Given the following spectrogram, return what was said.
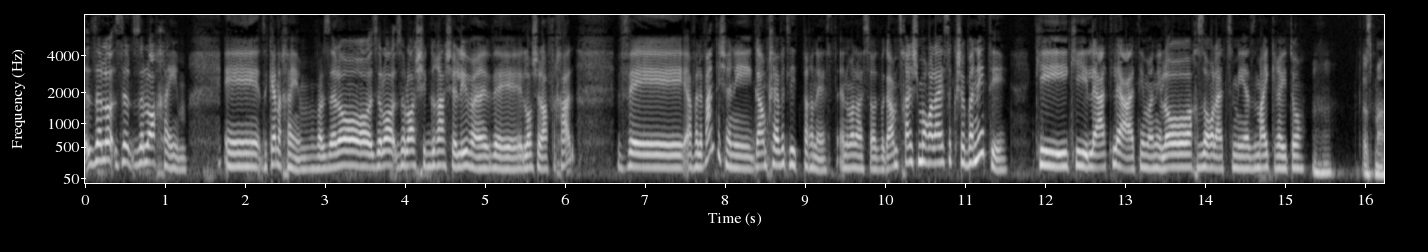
אה, זה לא זה, זה לא החיים. זה כן החיים אבל זה לא זה לא זה לא השגרה שלי ולא של אף אחד. ו... אבל הבנתי שאני גם חייבת להתפרנס אין מה לעשות וגם צריכה לשמור על העסק שבניתי כי כי לאט לאט אם אני לא אחזור לעצמי אז מה יקרה איתו. אז מה?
